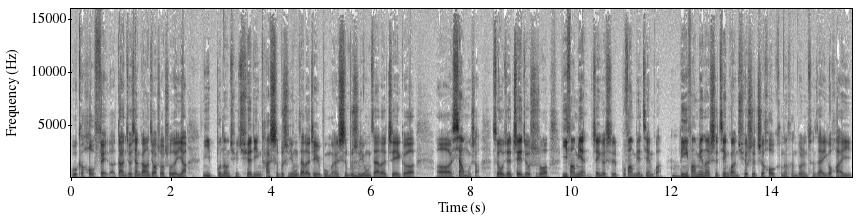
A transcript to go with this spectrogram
无可厚非的，但就像刚刚教授说的一样，你不能去确定他是不是用在了这个部门，是不是用在了这个。呃，项目上，所以我觉得这就是说，一方面这个是不方便监管，另一方面呢是监管缺失之后，可能很多人存在一个怀疑，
